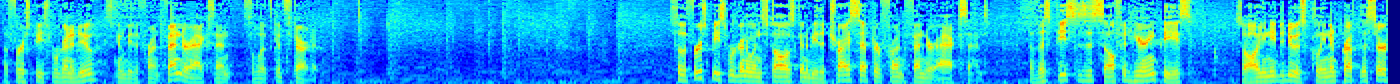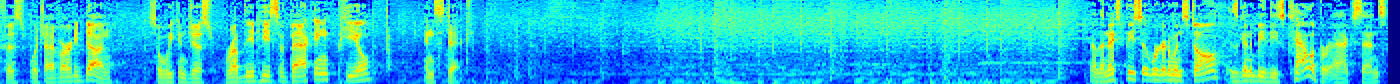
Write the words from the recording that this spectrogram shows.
The first piece we're going to do is going to be the front fender accent, so let's get started. So the first piece we're going to install is going to be the Triceptor front fender accent. Now this piece is a self-adhering piece, so all you need to do is clean and prep the surface, which I've already done, so we can just rub the adhesive backing, peel, and stick. Now the next piece that we're going to install is going to be these caliper accents.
